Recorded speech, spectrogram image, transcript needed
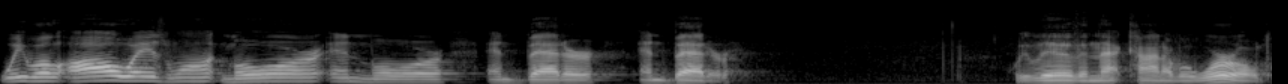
we will always want more and more and better and better. We live in that kind of a world,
